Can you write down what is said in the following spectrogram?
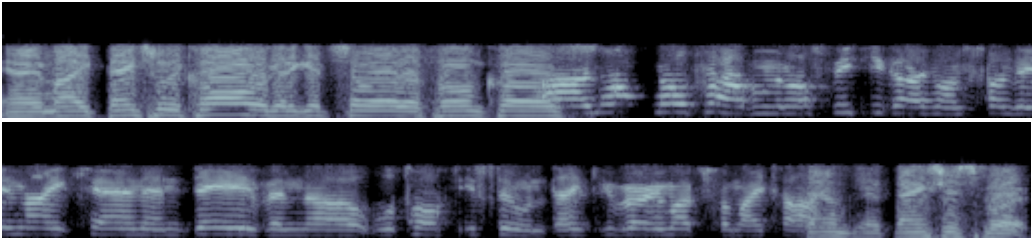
Anyway, Mike, thanks for the call. We're gonna get some other phone calls. Uh, no, no problem, and I'll speak to you guys on Sunday night, Ken and Dave, and uh, we'll talk to you soon. Thank you very much for my time. Sounds good. Thanks for your support.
